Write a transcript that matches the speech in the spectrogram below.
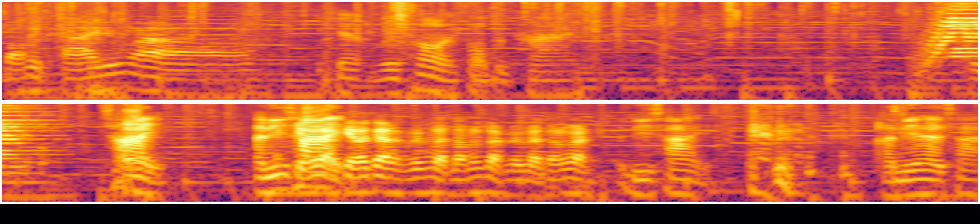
สองสุดท้ายหรือเปล่าเชี่ยไม่ชอบสองสุดท้าย ใช่ อันนี้ใช่ใช่เกี่ยวกันไปก่อนตอนนู้นก่อนไปก่อนตอนนู้นก่อนอันนี้ใช่ อันนี้ใช่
